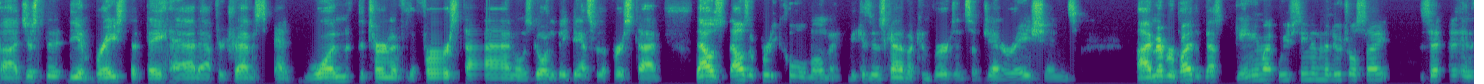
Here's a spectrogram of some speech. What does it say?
uh, just the, the embrace that they had after Travis had won the tournament for the first time and was going to the big dance for the first time. That was that was a pretty cool moment because it was kind of a convergence of generations. I remember probably the best game we've seen in the neutral site, an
